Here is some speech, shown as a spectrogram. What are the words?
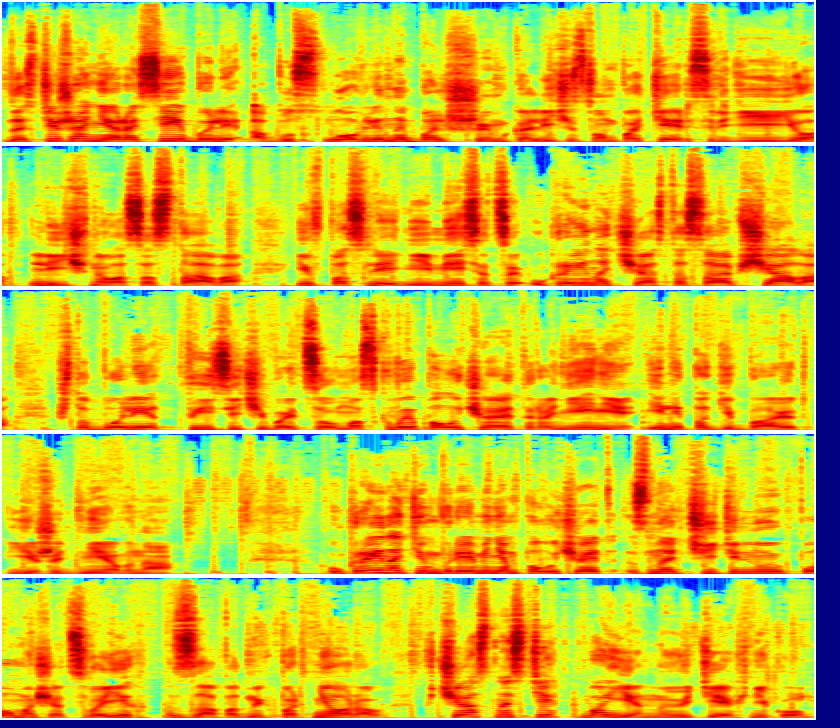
Достижения России были обусловлены большим количеством потерь среди ее личного состава. И в последние месяцы Украина часто сообщала, что более тысячи бойцов Москвы получают ранения или погибают ежедневно. Украина тем временем получает значительную помощь от своих западных партнеров, в частности, военную технику.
